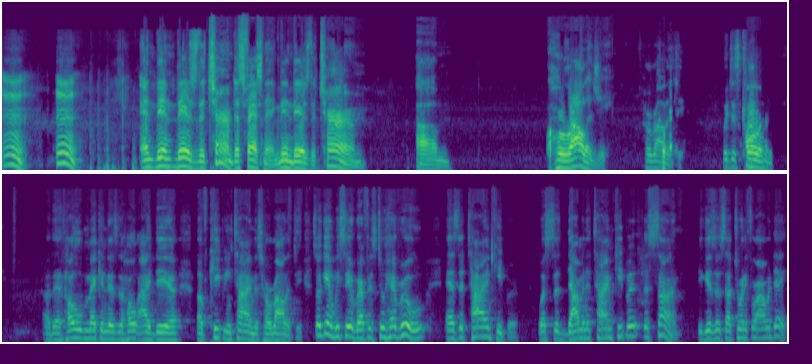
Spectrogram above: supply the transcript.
Mm, mm. And then there's the term that's fascinating. Then there's the term um, horology. Horology, which is common. Uh, the whole mechanism, the whole idea of keeping time is horology. So again, we see a reference to Heru as the timekeeper. What's the dominant timekeeper? The sun. He gives us a 24-hour day.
